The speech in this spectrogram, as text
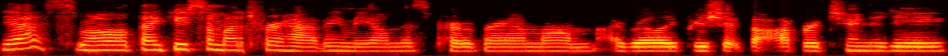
Yes, well, thank you so much for having me on this program. Um, I really appreciate the opportunity.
